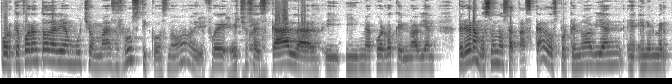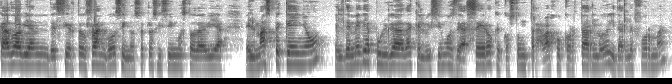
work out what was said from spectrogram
porque fueron todavía mucho más rústicos, ¿no? Y fue hechos a escala y, me acuerdo que no habían, pero éramos unos atascados porque no habían, e, en el mercado habían de ciertos rangos y nosotros hicimos todavía el más pequeño, el de media pulgada, que lo hicimos de acero, que costó un trabajo cortarlo y darle forma.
